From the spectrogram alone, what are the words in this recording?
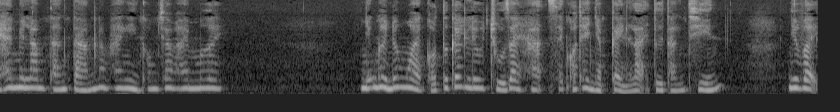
25 tháng 8 năm 2020. Những người nước ngoài có tư cách lưu trú dài hạn sẽ có thể nhập cảnh lại từ tháng 9. Như vậy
